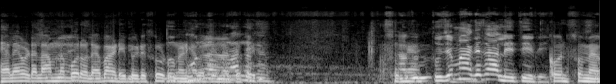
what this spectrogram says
ह्याला एवढ्या लांब बोलवलाय भाडी बिडी सोडून आणि ह्याला देणार ते पैसे. सुम्या. तुझ्या मागे झाले ते बी. कोण सुम्या.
